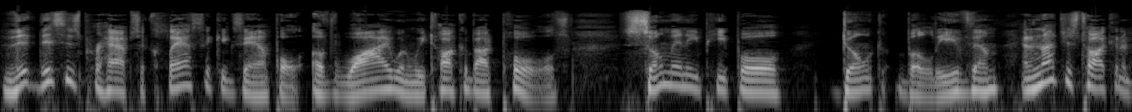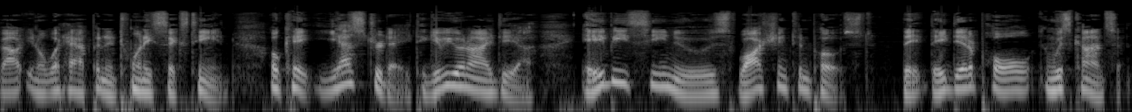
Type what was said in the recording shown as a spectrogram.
this is perhaps a classic example of why, when we talk about polls, so many people don't believe them. And I'm not just talking about, you know, what happened in 2016. Okay, yesterday, to give you an idea, ABC News, Washington Post, they, they did a poll in Wisconsin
